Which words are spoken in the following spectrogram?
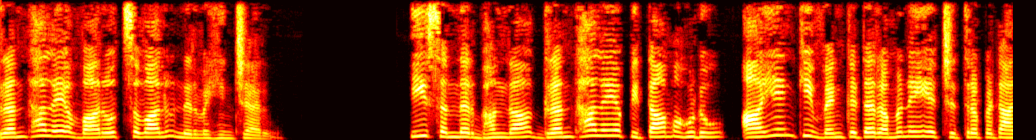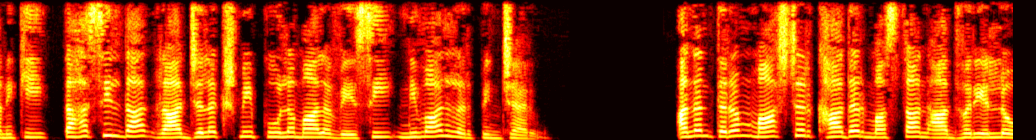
గ్రంథాలయ వారోత్సవాలు నిర్వహించారు. ఈ సందర్భంగా గ్రంథాలయ పితామహుడు ఆయంకి వెంకటరమణయ్య చిత్రపటానికి తహసీల్దార్ రాజ్యలక్ష్మి పూలమాల వేసి నివాళులర్పించారు. అనంతరం మాస్టర్ ఖాదర్ మస్తాన్ ఆధ్వర్యంలో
